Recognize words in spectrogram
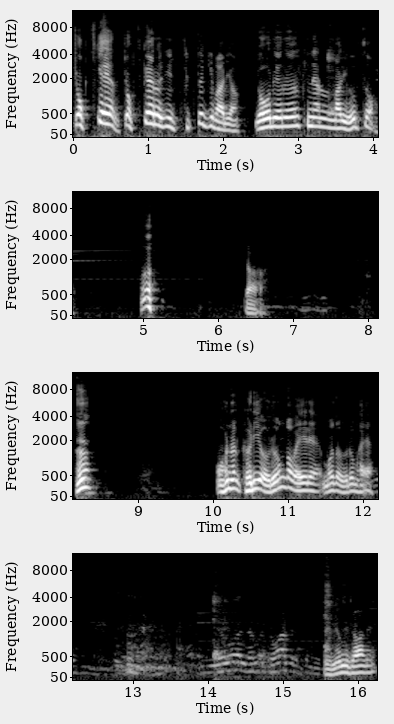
쪽지게 쪽지게로 이 집듣기 말이야. 요리 요렇게 내는 말이 없어. 어? 자, 어? 오늘 글이 어려운가 왜 이래? 모두 좋아 그랬습니다. 어, 너무 좋아 그래.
